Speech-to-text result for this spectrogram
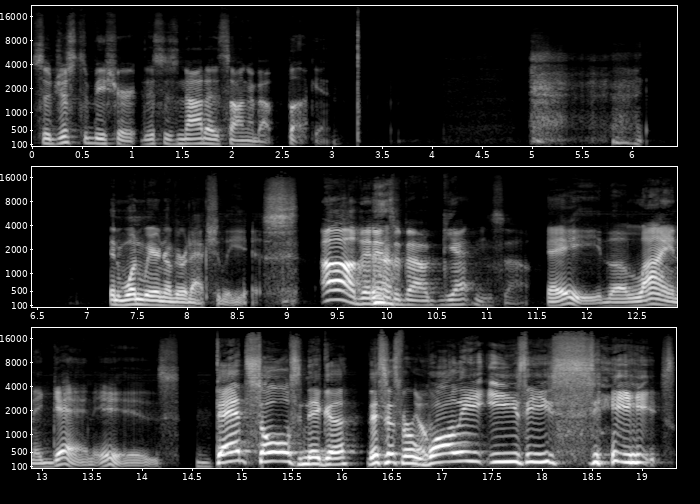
So just to be sure, this is not a song about fucking. In one way or another, it actually is. Oh, then it's about getting some. Hey, the line again is Dead Souls, nigga. This is for Nope. Wally Easy C's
